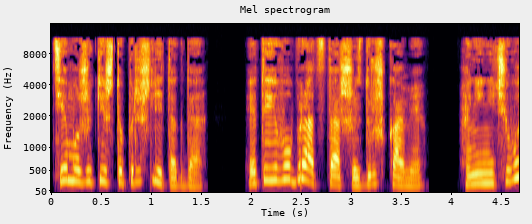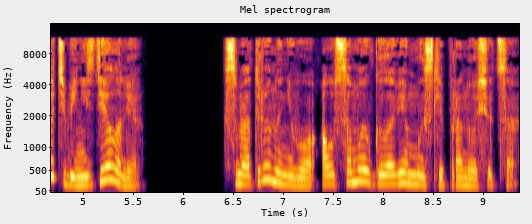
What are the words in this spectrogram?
Те мужики, что пришли тогда, это его брат старший с дружками. Они ничего тебе не сделали?» Смотрю на него, а у самой в голове мысли проносятся.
